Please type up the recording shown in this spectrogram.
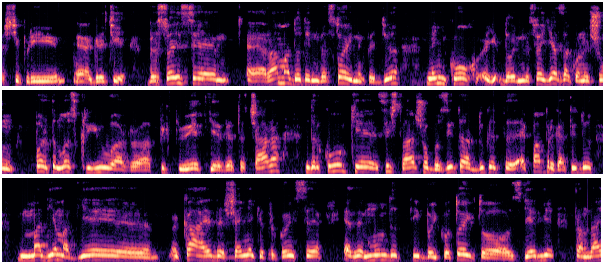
Shqipëri-Greqi. Besoj se Rama do të investojë në këtë gjë, në njëjtën kohë do të investojë jashtëzakonisht shumë për të mos krijuar pikëpyetje dhe të çara, ndërkohë që, siç thashë, opozita duket e papërgatitur, madje madje ka edhe shenja që tregojnë se edhe mund t'i bojkotojë këto zgjedhje, prandaj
